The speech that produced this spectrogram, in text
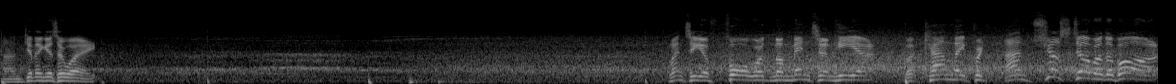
And giving it away. Plenty of forward momentum here, but can they... And just over the bar.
